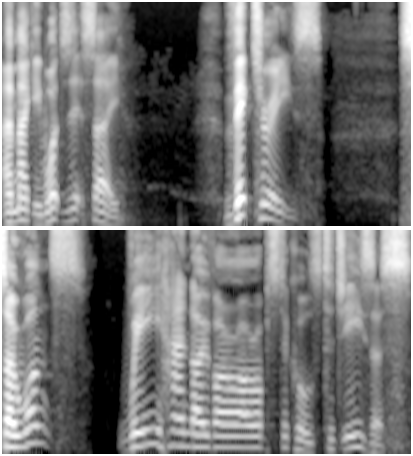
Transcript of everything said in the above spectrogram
And Maggie, what does it say? Victories. So once we hand over our obstacles to Jesus,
